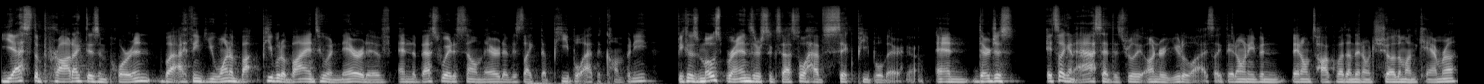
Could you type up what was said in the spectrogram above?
yes, the product is important, but I think you want to buy, people to buy into a narrative, and the best way to sell narrative is like the people at the company because most brands that are successful have sick people there, Yeah. and they're just it's like an asset that's really underutilized. Like they don't even they don't talk about them, they don't show them on camera.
